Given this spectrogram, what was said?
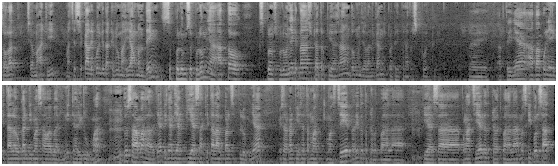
sholat jamaah di masjid sekalipun kita di rumah yang penting sebelum sebelumnya atau sebelum sebelumnya kita sudah terbiasa untuk menjalankan ibadah-ibadah tersebut Baik, artinya apa pun yang kita lakukan di masa wabah ini dari rumah hmm. itu sama halnya dengan yang biasa kita lakukan sebelumnya. Misalkan biasa termas masjid nanti tetap dapat pahala, hmm. biasa pengajian tetap dapat pahala meskipun saat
